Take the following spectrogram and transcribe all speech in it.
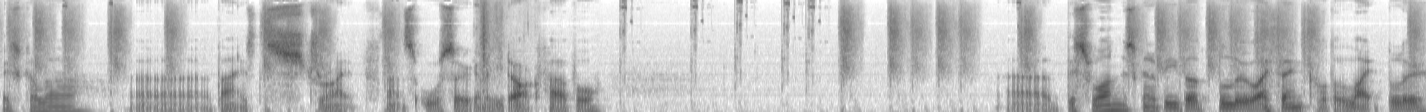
this color. Uh, that is the stripe. That's also going to be dark purple. Uh, this one is going to be the blue, I think, or the light blue.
